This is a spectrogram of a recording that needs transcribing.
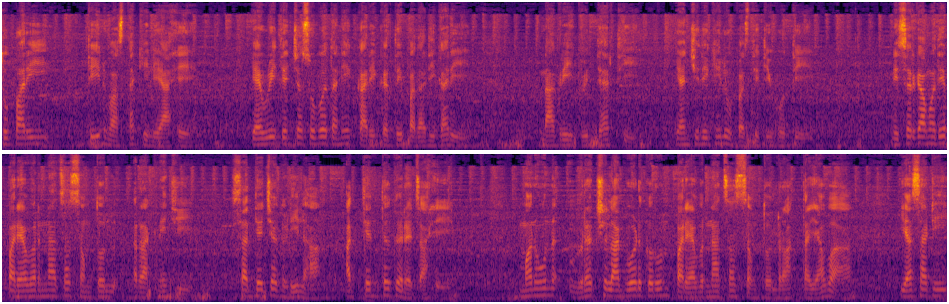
दुपारी तीन वाजता केली आहे. यावेळी त्यांच्यासोबत अनेक कार्यकर्ते पदाधिकारी नागरिक विद्यार्थी यांची देखील उपस्थिती होती. निसर्गामध्ये पर्यावरणाचा समतोल राखण्याची सध्याच्या घडीला अत्यंत गरज आहे. म्हणून वृक्ष लागवड करून पर्यावरणाचा समतोल राखता यावा. यासाठी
